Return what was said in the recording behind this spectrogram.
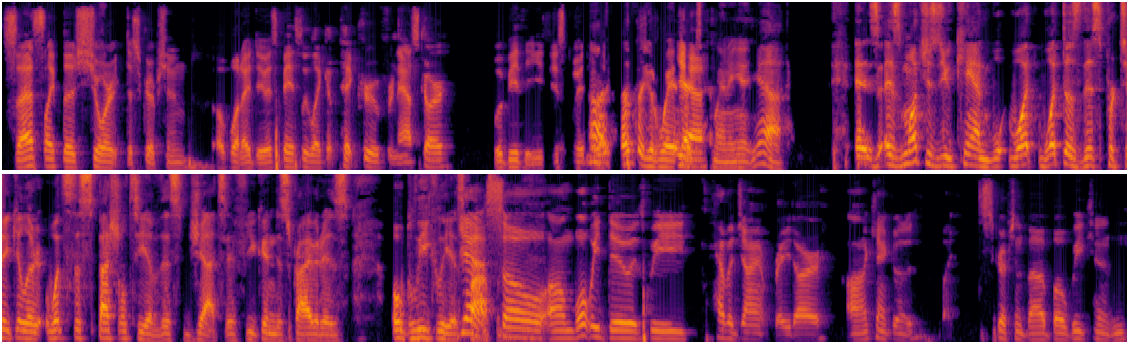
So that's like the short description of what I do. It's basically like a pit crew for NASCAR would be the easiest way to. Oh, that's a good way of yeah. explaining it. Yeah as as much as you can what what does this particular what's the specialty of this jet if you can describe it as obliquely as yeah, possible? so um, what we do is we have a giant radar. Uh, i can't go into like descriptions about it but we can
